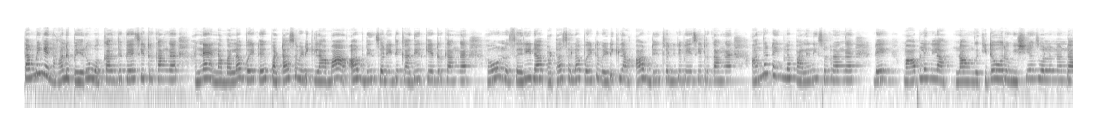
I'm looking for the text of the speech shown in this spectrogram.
தம்பிங்க நாலு பேரும் உட்காந்து பேசிகிட்டு இருக்காங்க அண்ணே நம்மெல்லாம் போயிட்டு பட்டாசு வெடிக்கலாமா? அப்படின்னு சொல்லிட்டு கதிர் கேட்டிருக்காங்க. அவனு சரிடா பட்டாசெல்லாம் போயிட்டு வெடிக்கலாம் அப்படின்னு சொல்லிட்டு பேசிகிட்டு இருக்காங்க அந்த டைமில் பழனி சொல்கிறாங்க டே மாப்பிள்ளைங்களா நான் உங்ககிட்ட ஒரு விஷயம் சொல்லணும்டா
